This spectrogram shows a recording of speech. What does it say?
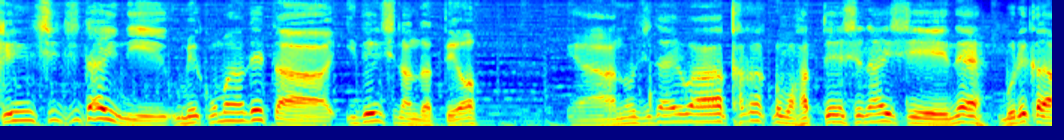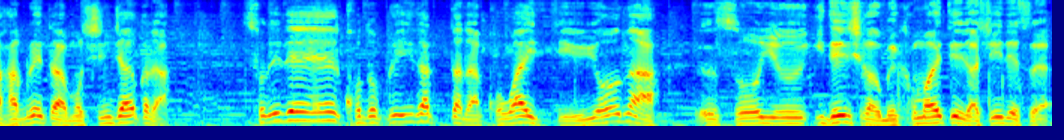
原始時代に埋め込まれた遺伝子なんだってよ。いやあの時代は科学も発展してないしね群れからはぐれたらもう死んじゃうから。それで孤独になったら怖いっていうようなそういう遺伝子が埋め込まれているらしいです。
